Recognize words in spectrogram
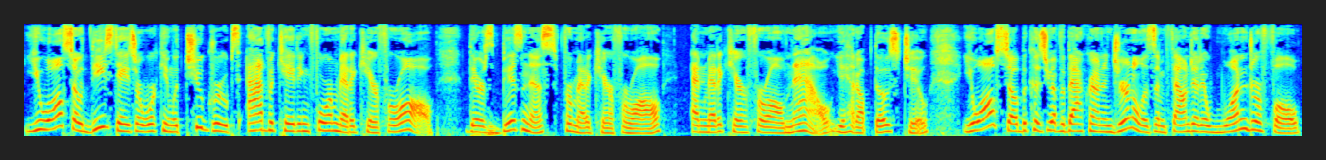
You also these days are working with two groups advocating for Medicare for all. There's Business for Medicare for All and Medicare for All Now. You head up those two. You also, because you have a background in journalism, founded a wonderful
